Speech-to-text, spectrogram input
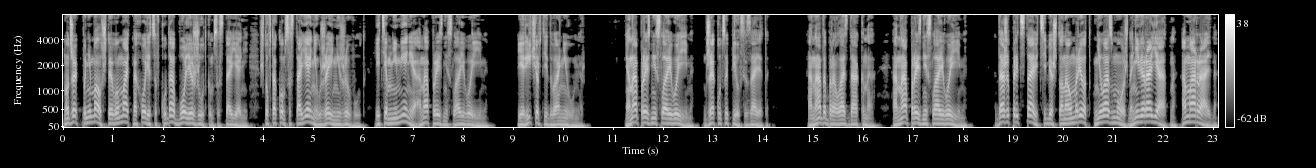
но Джек понимал, что его мать находится в куда более жутком состоянии, что в таком состоянии уже и не живут. И тем не менее она произнесла его имя. И Ричард едва не умер. Она произнесла его имя. Джек уцепился за это. Она добралась до окна. Она произнесла его имя. Даже представить себе, что она умрет, невозможно, невероятно, аморально.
